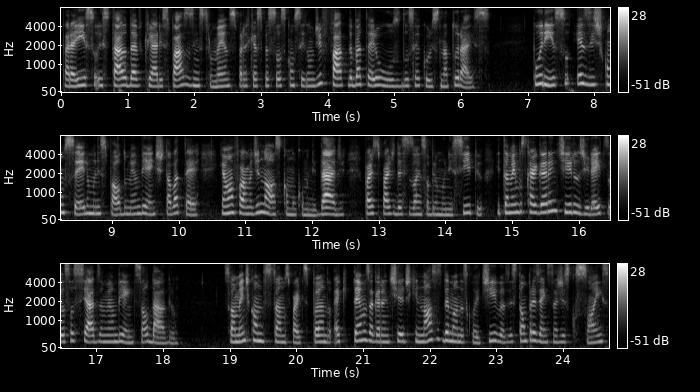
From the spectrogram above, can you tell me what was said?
Para isso, o Estado deve criar espaços e instrumentos para que as pessoas consigam de fato debater o uso dos recursos naturais. Por isso, existe o Conselho Municipal do Meio Ambiente de Taubaté, que é uma forma de nós, como comunidade, participar de decisões sobre o município e também buscar garantir os direitos associados ao meio ambiente saudável. Somente quando estamos participando é que temos a garantia de que nossas demandas coletivas estão presentes nas discussões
